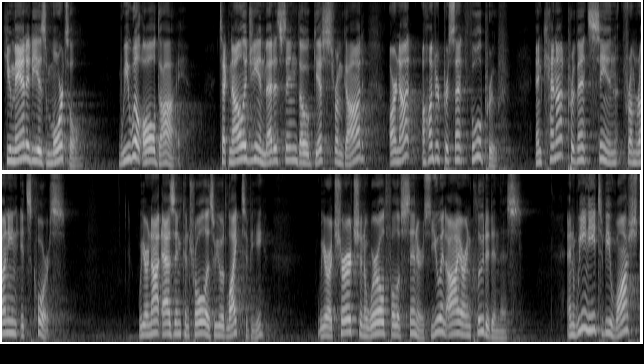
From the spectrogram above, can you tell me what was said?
Humanity is mortal we will all die. Technology and medicine, though gifts from God, are not 100% foolproof and cannot prevent sin from running its course. We are not as in control as we would like to be. We are a church in a world full of sinners. You and I are included in this. And we need to be washed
